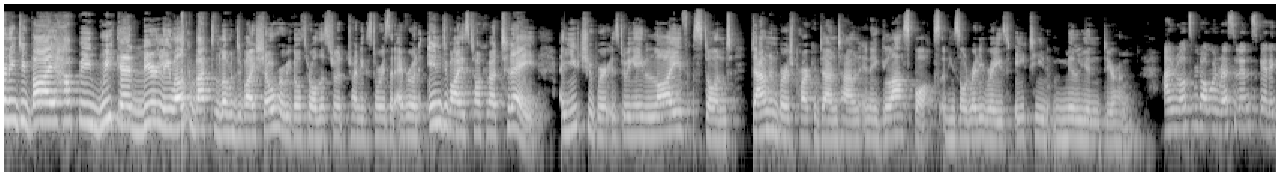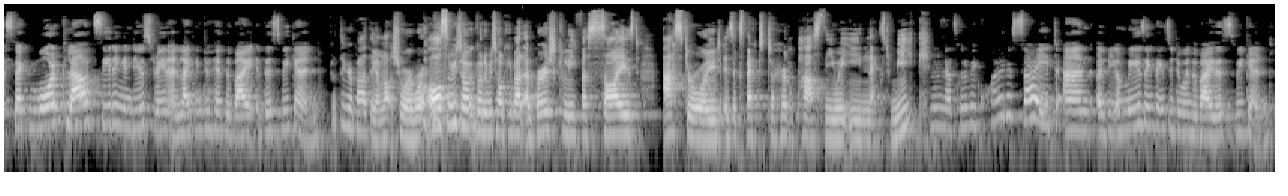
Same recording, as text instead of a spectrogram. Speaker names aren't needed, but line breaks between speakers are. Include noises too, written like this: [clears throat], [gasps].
morning, Dubai. Happy weekend, nearly. Welcome back to the Lovin Dubai show, where we go through all the trending stories that everyone in Dubai is talking about. Today, a YouTuber is doing a live stunt down in Burj Park in downtown in a glass box, and he's already raised 18 million dirham.
And we'll also be talking about residents can expect more cloud seeding induced rain and lightning to hit Dubai this weekend.
Good thing or bad thing, I'm not sure. We're also going to be talking about a Burj Khalifa sized asteroid is expected to hurtle past the UAE next week.
Mm, that's going to be quite a sight and uh, the amazing things to do in Dubai this weekend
